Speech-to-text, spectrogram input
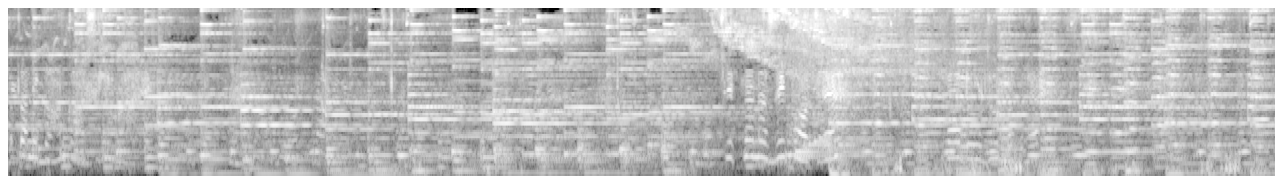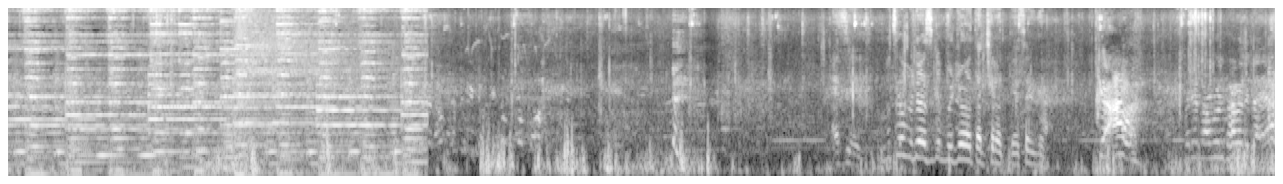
पता नहीं कहाँ कहाँ से लोग आ रहे हैं। जितना नज़दीक पहुँच रहे हैं। उतना दूर दूर लग रहा है। ऐसे मुझे मुझे उसके वीडियो बहुत अच्छे लगते हैं, सही क्या? मेरे बाबू ने खाना दिलाया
